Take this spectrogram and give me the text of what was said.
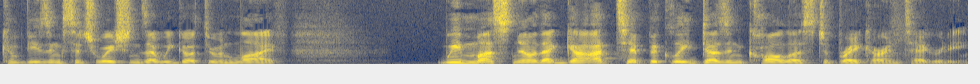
confusing situations that we go through in life, we must know that God typically doesn't call us to break our integrity.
